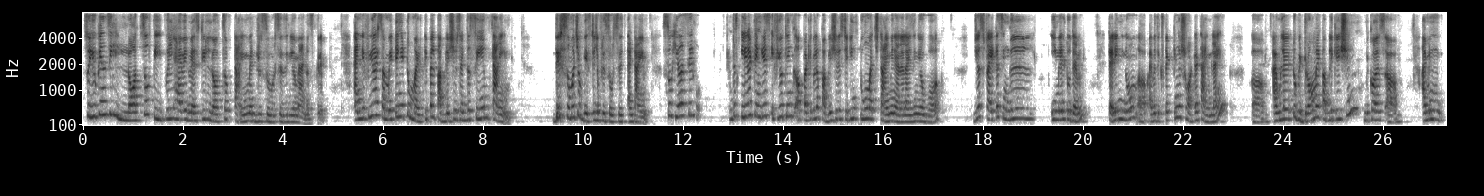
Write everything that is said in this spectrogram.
So you can see lots of people have invested lots of time and resources in your manuscript. And if you are submitting it to multiple publishers at the same time there's so much of wastage of resources and time. So here say the clear thing is if you think a particular publisher is taking too much time in analyzing your work just write a single email to them telling you know uh, i was expecting a shorter timeline. Uh, i would like to withdraw my publication because uh, i'm in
